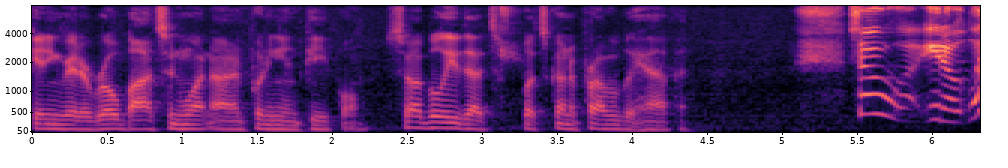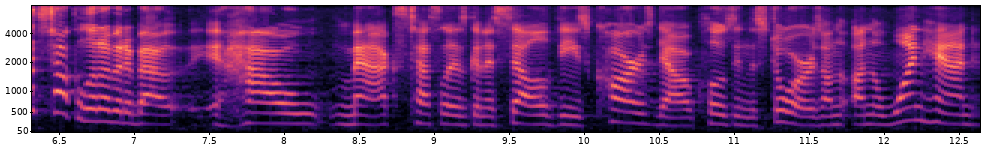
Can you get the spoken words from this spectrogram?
getting rid of robots and whatnot and putting in people. So I believe that's what's going to probably happen. You know, let's talk a little bit about how Max Tesla is going to sell these cars now, closing the stores. On the, on the one hand,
